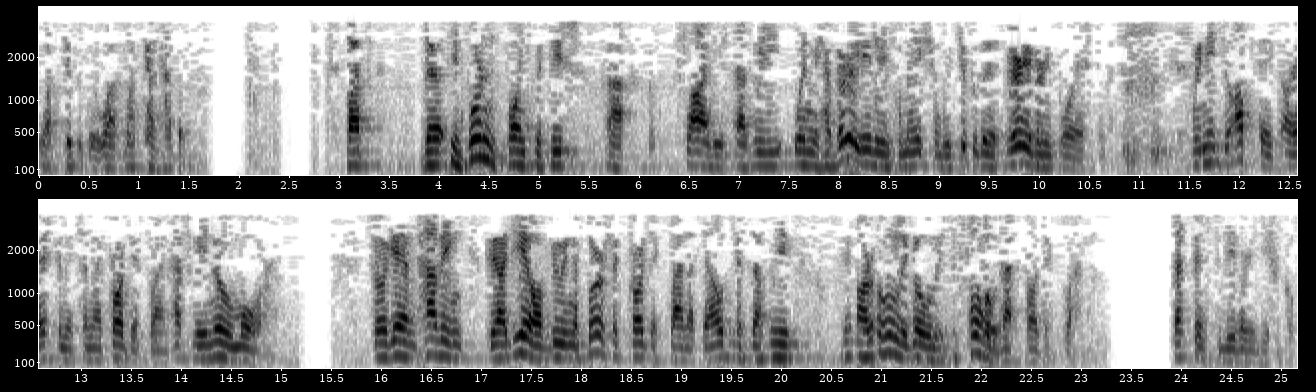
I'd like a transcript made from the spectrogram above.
what typically what, what can happen. But the important point with this uh, slide is that we, when we have very little information, we typically get very, very poor estimates. We need to update our estimates and our project plan as we know more. So again, having the idea of doing a perfect project plan at the outset that we, our only goal is to follow that project plan. That tends to be very difficult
